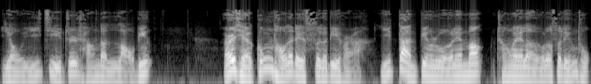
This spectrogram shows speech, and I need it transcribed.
有一技之长的老兵，而且公投的这四个地方啊，一旦并入俄联邦，成为了俄罗斯领土，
